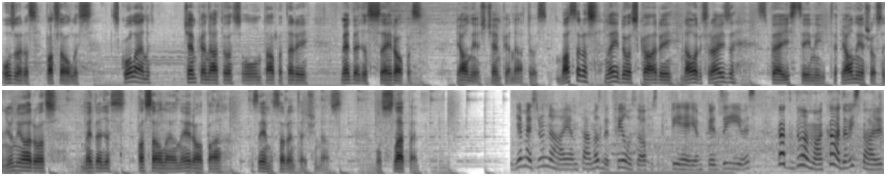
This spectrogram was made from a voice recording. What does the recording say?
uzvaras pasaules skolēnu čempionātos un tāpat arī medaļas Eiropas jauniešu čempionātos. Vasaras veidos, kā arī Nauris Raize, spēja izcīnīt jauniešos un junioros medaļas pasaulē un Eiropā ziemas orientēšanās uz slēpēm. Ja mēs runājam tā mazliet filozofiski pieejam pie dzīves, kā tu domā, kāda vispār ir,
